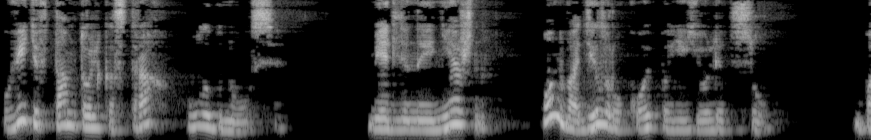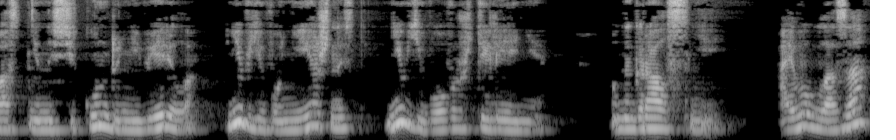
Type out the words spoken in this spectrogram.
Увидев там только страх, улыбнулся. Медленно и нежно он водил рукой по ее лицу. Баст ни на секунду не верила ни в его нежность, ни в его вожделение. Он играл с ней, а его глаза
